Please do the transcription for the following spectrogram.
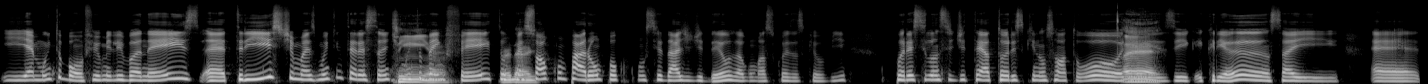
E é muito bom. Filme libanês, é triste, mas muito interessante, Sim, muito bem é. feito. Verdade. O pessoal comparou um pouco com Cidade de Deus, algumas coisas que eu vi, por esse lance de ter atores que não são atores É. e, e criança e é,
